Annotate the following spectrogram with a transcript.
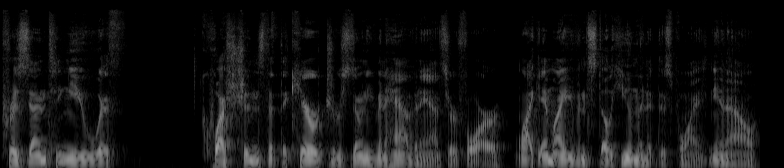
presenting you with questions that the characters don't even have an answer for. Like, am I even still human at this point? You know?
